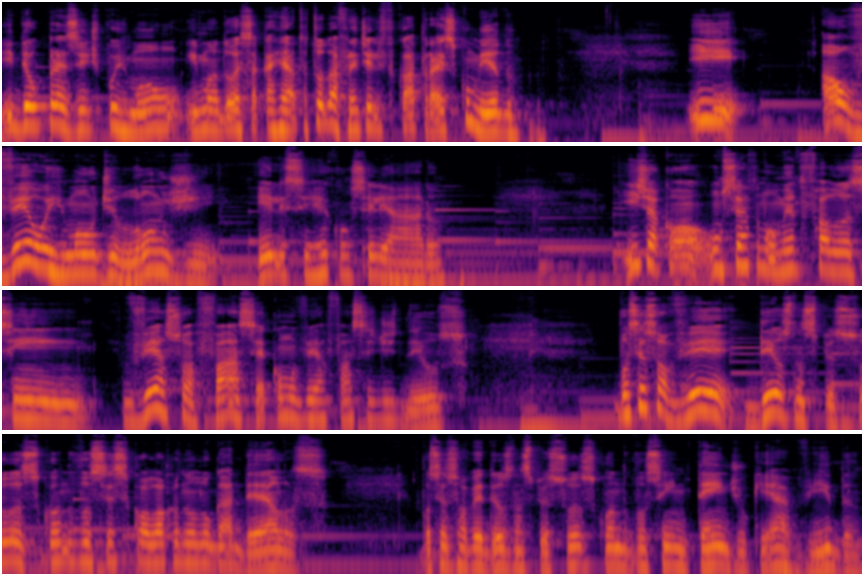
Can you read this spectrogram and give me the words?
e deu presente para o irmão e mandou essa carreata toda à frente. Ele ficou atrás com medo. E ao ver o irmão de longe, eles se reconciliaram. E Jacó, um certo momento, falou assim: ver a sua face é como ver a face de Deus. Você só vê Deus nas pessoas quando você se coloca no lugar delas. Você só vê Deus nas pessoas quando você entende o que é a vida.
